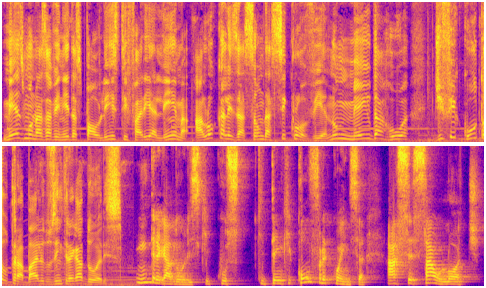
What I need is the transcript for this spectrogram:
Mesmo nas avenidas Paulista e Faria Lima, a localização da ciclovia no meio da rua dificulta o trabalho dos entregadores. Entregadores que, que têm que, com frequência, acessar o lote,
